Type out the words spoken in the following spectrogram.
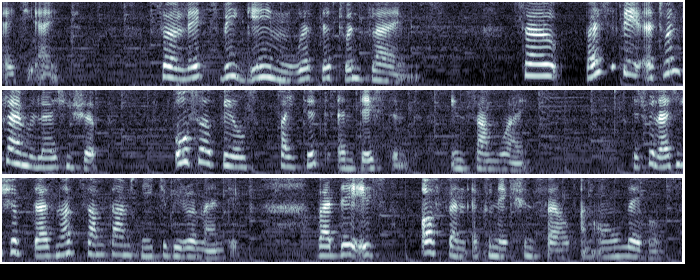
88. So let's begin with the twin flames. So basically a twin flame relationship also feels fated and destined in some way. This relationship does not sometimes need to be romantic, but there is often a connection felt on all levels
